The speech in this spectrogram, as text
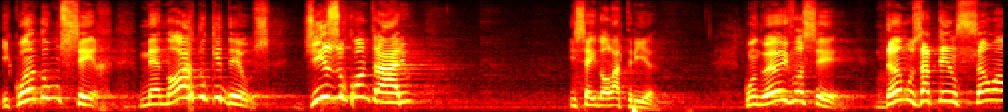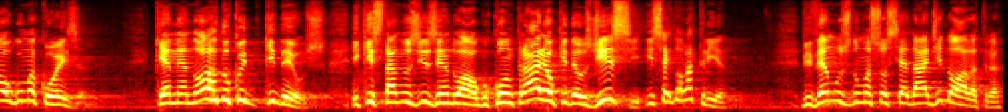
E quando um ser menor do que Deus diz o contrário, isso é idolatria. Quando eu e você damos atenção a alguma coisa que é menor do que Deus e que está nos dizendo algo contrário ao que Deus disse, isso é idolatria. Vivemos numa sociedade idólatra,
